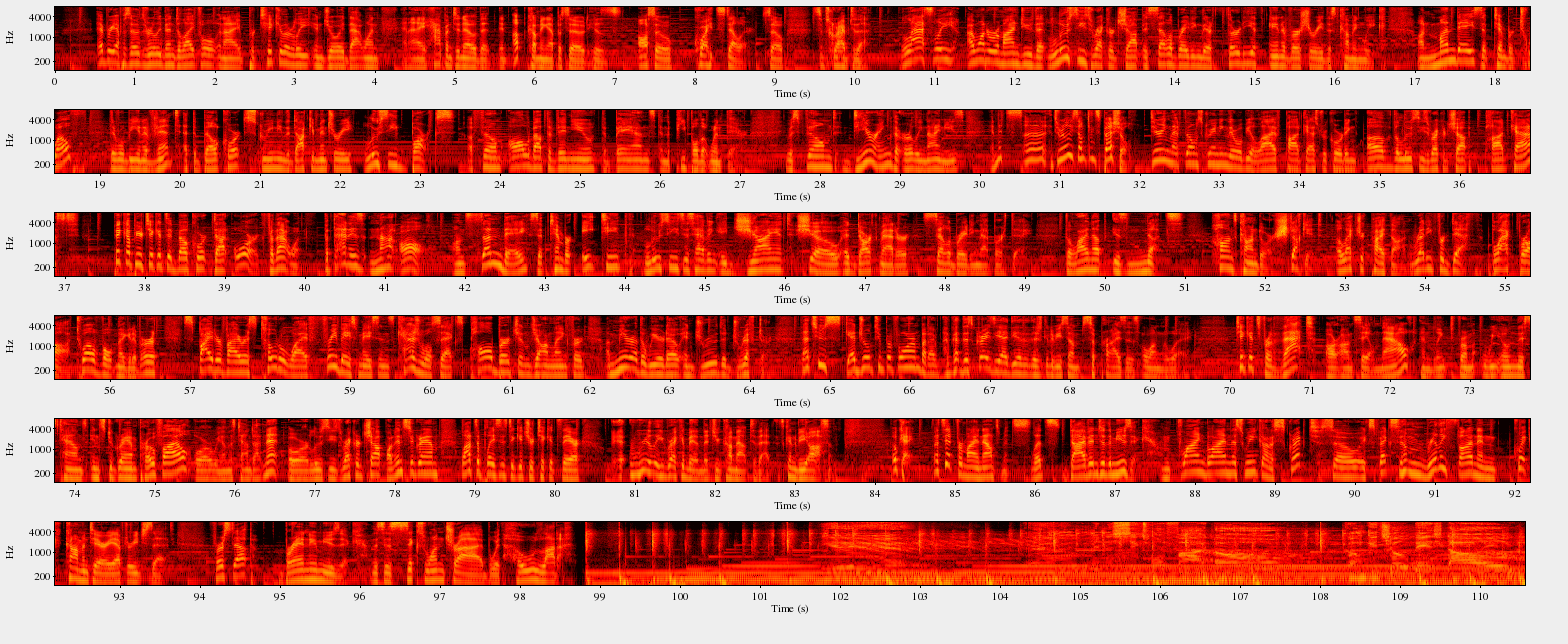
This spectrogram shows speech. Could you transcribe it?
Every episode's really been delightful, and I particularly enjoyed that one. And I happen to know that an upcoming episode is also quite stellar. So, subscribe to that. Lastly, I want to remind you that Lucy's Record Shop is celebrating their 30th anniversary this coming week. On Monday, September 12th, there will be an event at the Belcourt screening the documentary Lucy Barks, a film all about the venue, the bands, and the people that went there. It was filmed during the early 90s, and it's uh, it's really something special. During that film screening, there will be a live podcast recording of the Lucy's Record Shop podcast. Pick up your tickets at belcourt.org for that one. But that is not all. On Sunday, September 18th, Lucy's is having a giant show at Dark Matter celebrating that birthday. The lineup is nuts. Hans Condor, Stuck It, Electric Python, Ready for Death, Black Bra, 12 Volt Negative Earth, Spider Virus, Total Wife, Freebase Masons, Casual Sex, Paul Burch and Jon Langford, Amira the Weirdo, and Drew the Drifter. That's who's scheduled to perform, but I've, I've got this crazy idea that there's going to be some surprises along the way. Tickets for that are on sale now and linked from We Own This Town's Instagram profile or weownthistown.net or Lucy's Record Shop on Instagram. Lots of places to get your tickets there. I really recommend that you come out to that. It's going to be awesome. Okay, that's it for my announcements. Let's dive into the music. I'm flying blind this week on a script, so expect some really fun and quick commentary after each set. First up, brand new music. This is 6 1 Tribe with Ho Lotta. Your bitch, dog.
